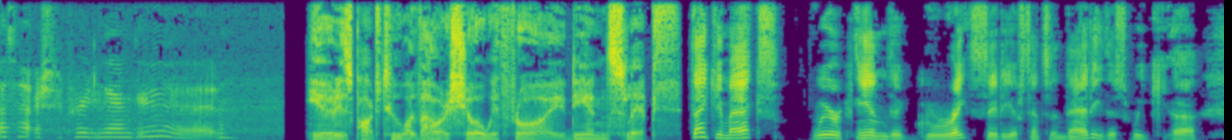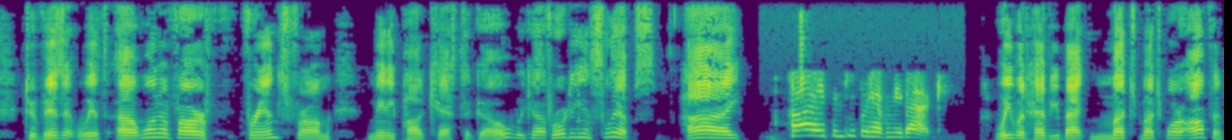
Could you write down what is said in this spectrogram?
that's actually pretty damn good. Here is part two of our show with Freudian slips. Thank you, Max. We're in the great city of Cincinnati this week uh, to visit with uh, one of our friends from many podcasts ago. We got Freudian Slips. Hi. Hi, thank you for having me back. We would have you back much, much more often,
